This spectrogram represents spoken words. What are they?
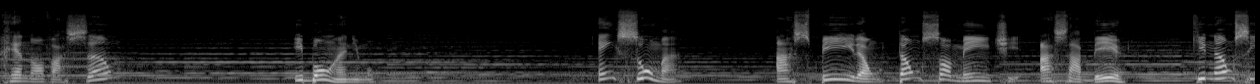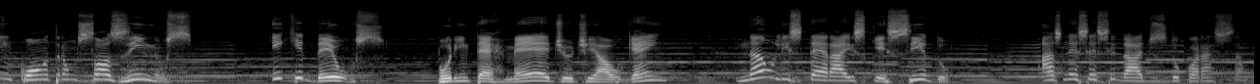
renovação e bom ânimo. Em suma, aspiram tão somente a saber que não se encontram sozinhos e que Deus, por intermédio de alguém, não lhes terá esquecido as necessidades do coração.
